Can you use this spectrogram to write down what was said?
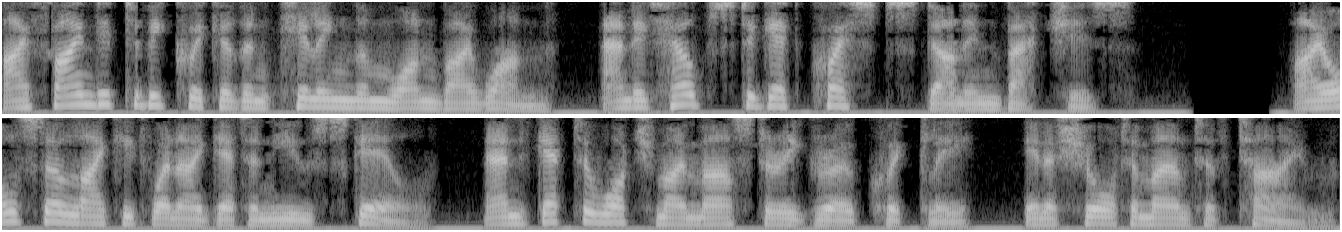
I find it to be quicker than killing them one by one, and it helps to get quests done in batches. I also like it when I get a new skill, and get to watch my mastery grow quickly, in a short amount of time.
